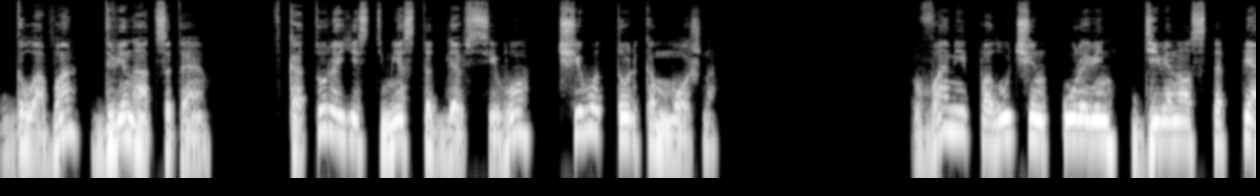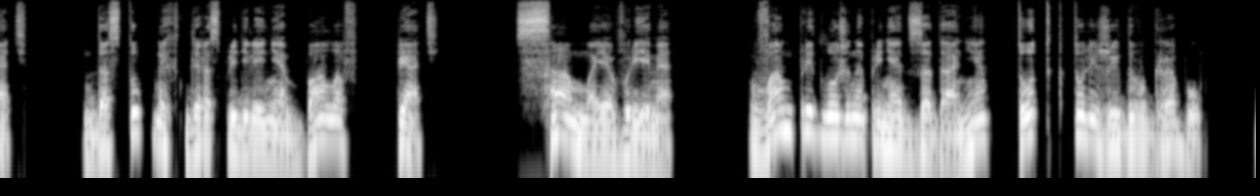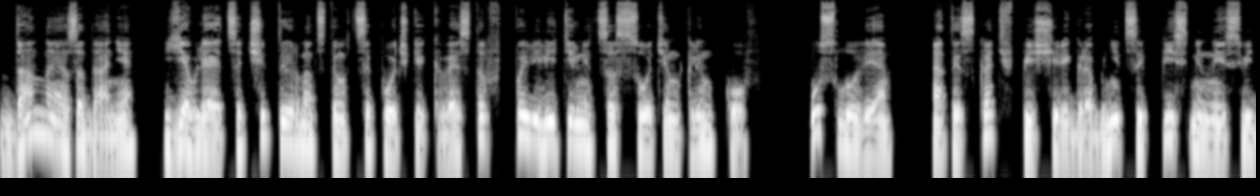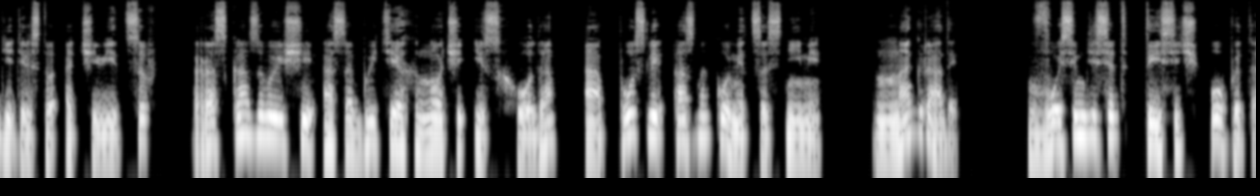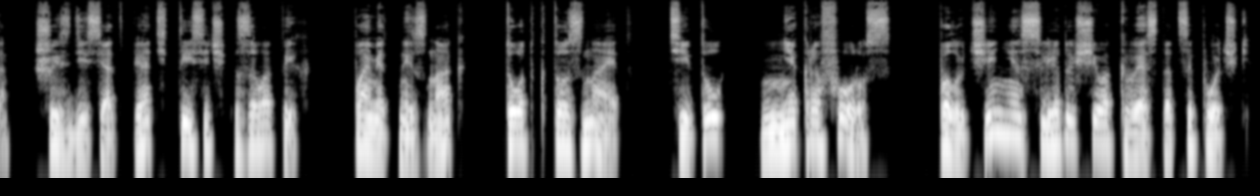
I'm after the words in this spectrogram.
Глава 12, в которой есть место для всего, чего только можно. Вами получен уровень 95. Доступных для распределения баллов 5. Самое время. Вам предложено принять задание «Тот, кто лежит в гробу». Данное задание является четырнадцатым в цепочке квестов «Повелительница сотен клинков». Условия. Отыскать в пещере гробницы письменные свидетельства очевидцев, рассказывающие о событиях ночи исхода, а после ознакомиться с ними. Награды. 80 тысяч опыта, 65 тысяч золотых. Памятный знак «Тот, кто знает». Титул «Некрофорус». Получение следующего квеста цепочки.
